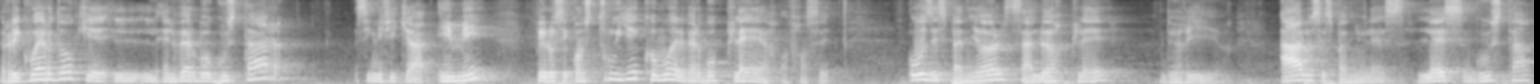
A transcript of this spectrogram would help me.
Recuerdo que el, verbo gustar significa aimer, pero se construye como el verbo plaire en francés. Aux Espagnols, ça leur plaît de rire. A los españoles les gusta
